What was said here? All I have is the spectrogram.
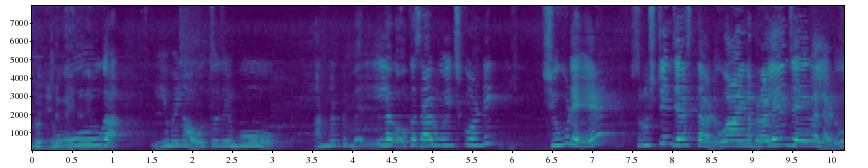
మృదువుగా ఏమైనా అవుతుందేమో అన్నట్టు మెల్లగా ఒకసారి ఊహించుకోండి. శివుడే సృష్టిని చేస్తాడు ఆయన ప్రళయం చేయగలడు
